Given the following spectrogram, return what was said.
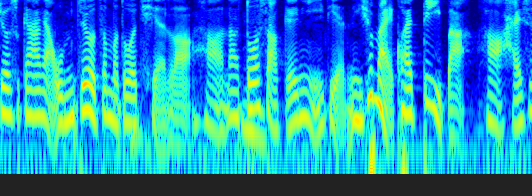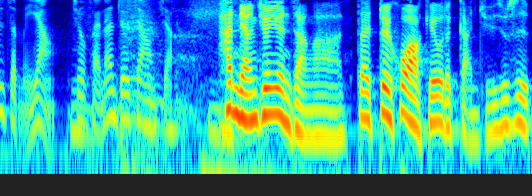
就是跟他讲，我们只有这么多钱了，哈，那多少给你一点，你去买一块地吧，哈，还是怎么样？就反正就这样讲。和梁娟院长啊，在对话给我的感觉就是，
